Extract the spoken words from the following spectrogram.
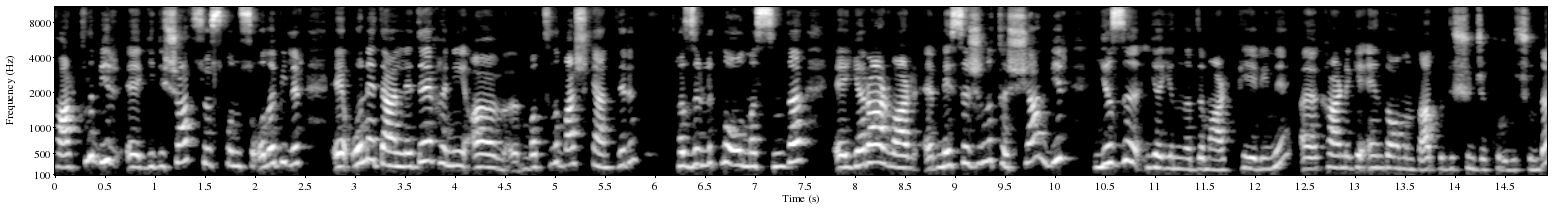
farklı bir e, gidişat söz konusu olabilir. E, o nedenle de hani e, batılı başkentlerin hazırlıklı olmasında e, yarar var e, mesajını taşıyan bir yazı yayınladı Mark Pierini e, Carnegie Endowment adlı düşünce kuruluşunda.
